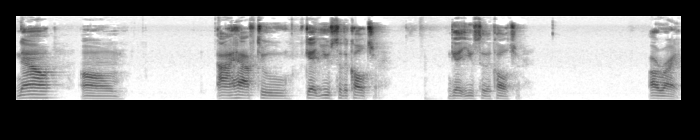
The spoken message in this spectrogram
Now, um, I have to get used to the culture. Get used to the culture. All right.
